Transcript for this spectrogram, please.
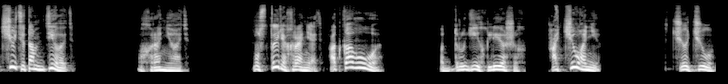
Чё тебе там делать?» «Охранять». «Пустырь охранять? От кого?» «От других леших. А чё они?» «Чё-чё,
